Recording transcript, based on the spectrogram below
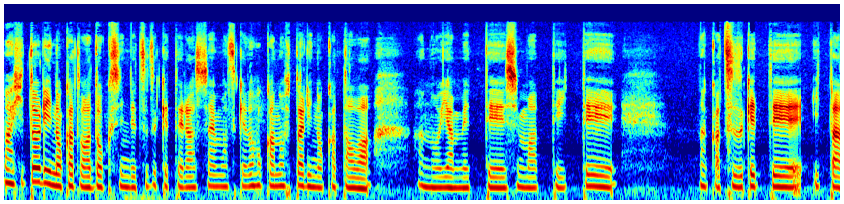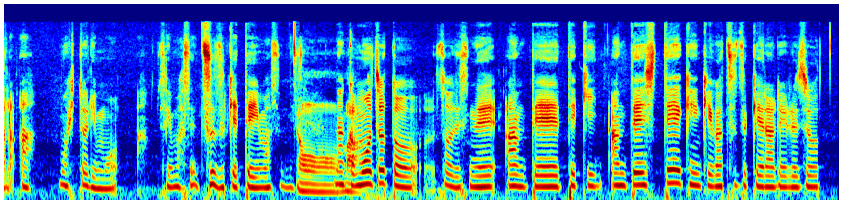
まあ、1人の方は独身で続けていらっしゃいますけど他の2人の方はあの辞めてしまっていてなんか続けていったらあもう1人もあすいません続けていますね。なんかもう、うちょっとそうですね安定的安定して研究が続けられる状態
